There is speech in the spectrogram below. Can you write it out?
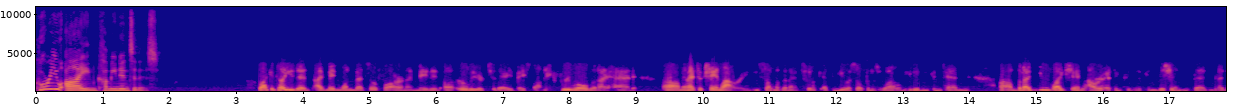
Who are you eyeing coming into this? Well, I can tell you that I've made one bet so far, and I made it uh, earlier today based on a free roll that I had. Um, and I took Shane Lowry. He's someone that I took at the U.S. Open as well, and he didn't contend. Uh, but I do like Shane Lowry. I think because of the conditions that, that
